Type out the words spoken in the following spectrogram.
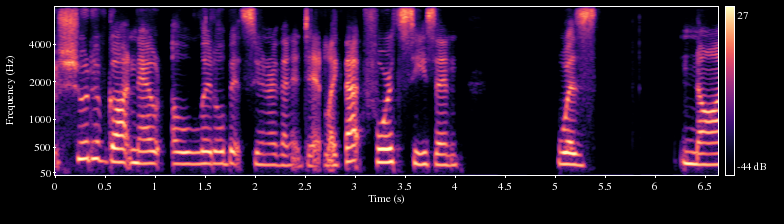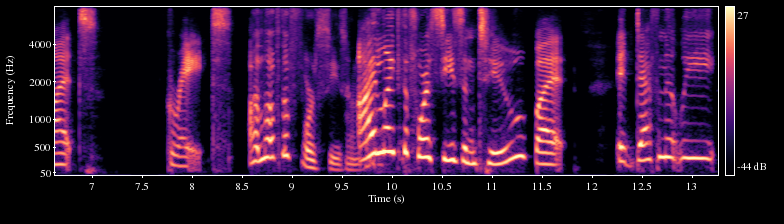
Should have gotten out a little bit sooner than it did. Like that fourth season was not great. I love the fourth season. I like the fourth season too but it definitely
